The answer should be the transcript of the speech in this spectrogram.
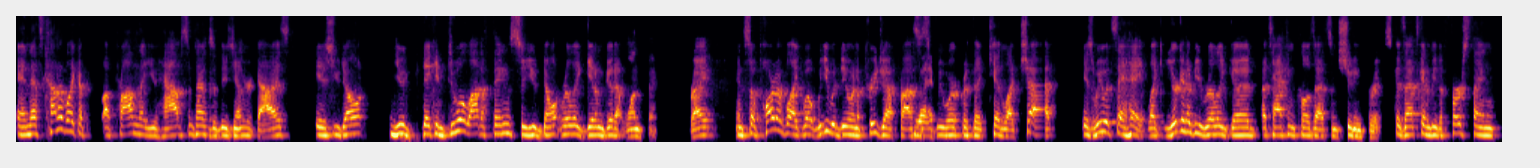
And that's kind of like a, a problem that you have sometimes with these younger guys is you don't you they can do a lot of things so you don't really get them good at one thing right and so part of like what we would do in a pre-draft process right. if we work with a kid like chet is we would say hey like you're going to be really good attacking closeouts and shooting threes because that's going to be the first thing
